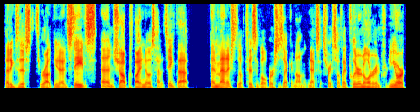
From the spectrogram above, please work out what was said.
that exist throughout the United States. And Shopify knows how to take that and manage the physical versus economic nexus, right? So if I put an order in for New York,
